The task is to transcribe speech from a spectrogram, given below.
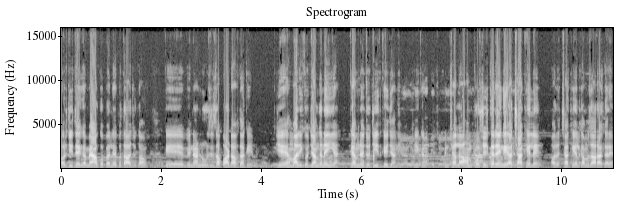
और जीतेंगे। मैं आपको पहले बता चुका हूँ कि win and lose is a part of the game ये हमारी कोई जंग नहीं है कि हमने जो जीत के ही जानी है, ठीक है ना? इनशाला हम कोशिश करेंगे अच्छा खेलें और अच्छा खेल का मुजाहरा करें।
